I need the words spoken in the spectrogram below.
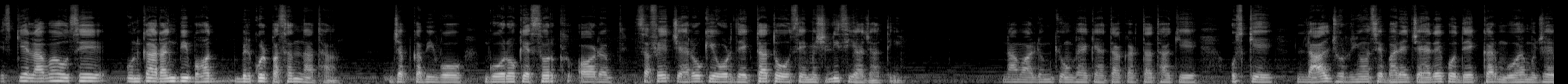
इसके अलावा उसे उनका रंग भी बहुत बिल्कुल पसंद ना था। जब कभी वो गोरों के सुर्ख और सफ़ेद चेहरों की ओर देखता तो उसे मिचली सी आ जाती। ना मालूम क्यों वह कहता करता था कि उसके लाल झुर्रियों से भरे चेहरे को देखकर वह मुझे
